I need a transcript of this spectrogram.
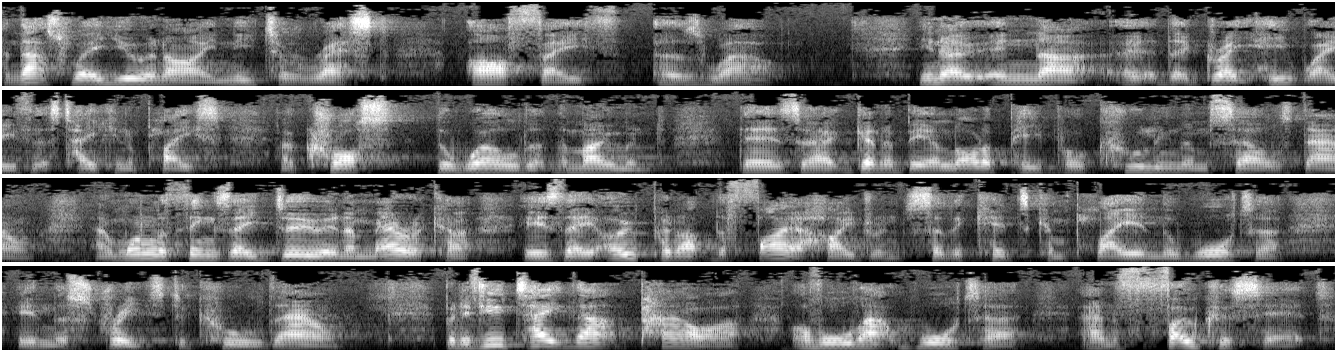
And that's where you and I need to rest our faith as well. You know, in uh, the great heat wave that's taking place across the world at the moment, there's uh, going to be a lot of people cooling themselves down. And one of the things they do in America is they open up the fire hydrants so the kids can play in the water in the streets to cool down. But if you take that power of all that water and focus it,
